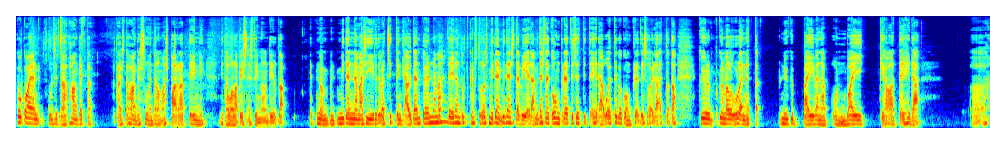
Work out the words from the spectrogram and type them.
koko ajan, kun sitä hanketta tai sitä hankesuunnitelmaa sparrattiin, niin, niin tavallaan Business Finlandilta että no, miten nämä siirtyvät sitten käytäntöön nämä mm. teidän tutkimustulokset, miten, miten sitä viedään, miten sitä konkreettisesti tehdään, voitteko konkretisoida. Että tota, kyllä, kyllä mä luulen, että nykypäivänä on vaikeaa tehdä äh,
